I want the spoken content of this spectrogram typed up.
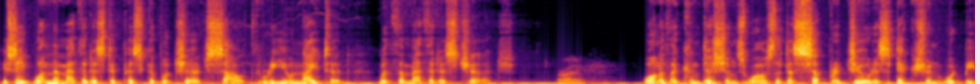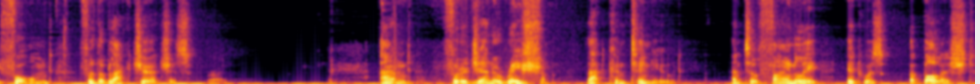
You see, when the Methodist Episcopal Church South reunited with the Methodist Church, Right. one of the conditions was that a separate jurisdiction would be formed for the black churches. Right. And for a generation, that continued until finally it was abolished.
